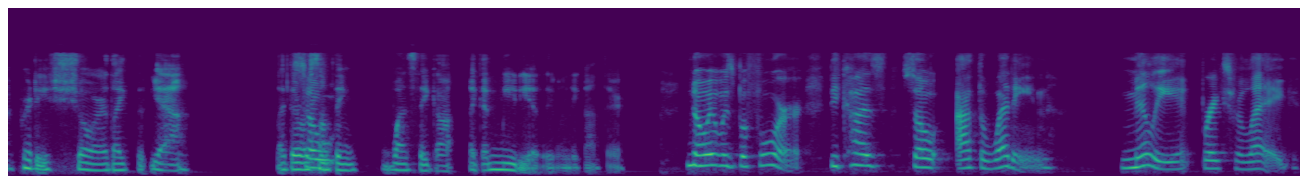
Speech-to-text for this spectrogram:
I'm pretty sure. Like, the, yeah. Like there was So- something once they got, like immediately when they got there. No, it was before because so at the wedding, Millie breaks her leg,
